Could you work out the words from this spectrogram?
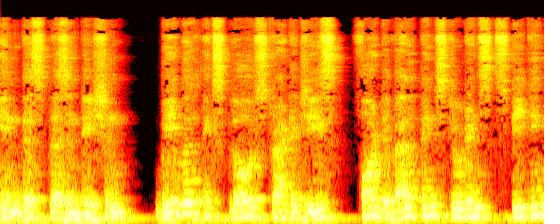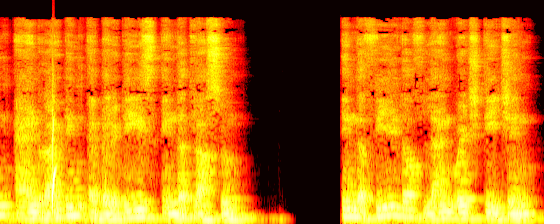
In this presentation, we will explore strategies for developing students' speaking and writing abilities in the classroom. In the field of language teaching,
